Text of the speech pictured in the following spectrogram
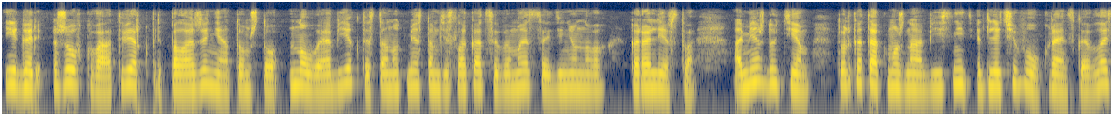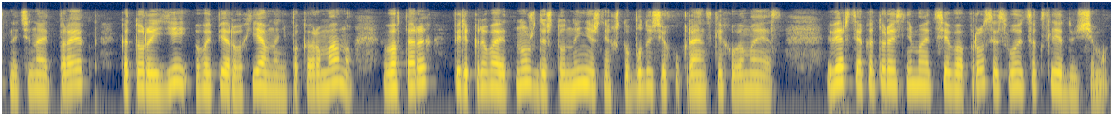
Игорь Жовква отверг предположение о том, что новые объекты станут местом дислокации ВМС Соединенного королевства. А между тем, только так можно объяснить, для чего украинская власть начинает проект, который ей, во-первых, явно не по карману, во-вторых, перекрывает нужды что нынешних, что будущих украинских ВМС. Версия, которая снимает все вопросы, сводится к следующему.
